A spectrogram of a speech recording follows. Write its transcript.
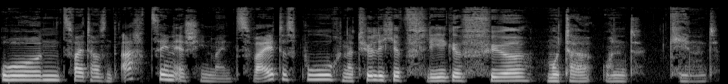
Und 2018 erschien mein zweites Buch, Natürliche Pflege für Mutter und Kind.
